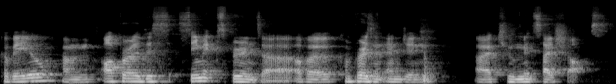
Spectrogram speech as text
Coveo, um, offer this same experience uh, of a comparison engine uh, to mid-sized shops?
